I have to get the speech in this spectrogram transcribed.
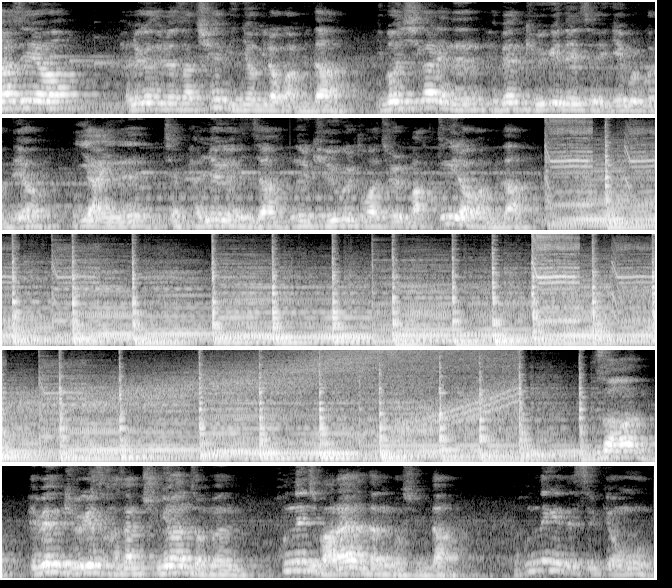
안녕하세요. 반려견 훈련사 최민혁이라고 합니다. 이번 시간에는 배변 교육에 대해서 얘기해 볼 건데요. 이 아이는 제 반려견이자 오늘 교육을 도와줄 막둥이라고 합니다. 우선 배변 교육에서 가장 중요한 점은 혼내지 말아야 한다는 것입니다. 혼내게 됐을 경우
